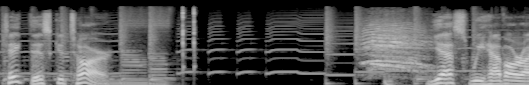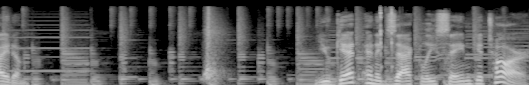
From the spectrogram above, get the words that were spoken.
Take this guitar. Yes, we have our item. You get an exactly same guitar.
